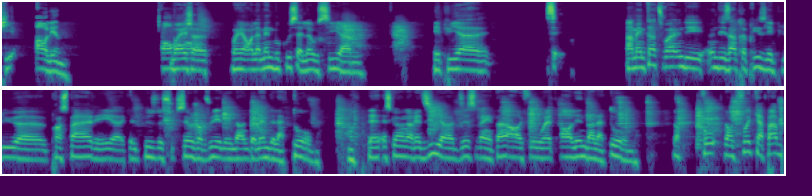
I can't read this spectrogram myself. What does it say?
puis all in. On, ouais, je, ouais, on l'amène beaucoup celle-là aussi. Euh, et puis, euh, en même temps, tu vois, une des, une des entreprises les plus euh, prospères et qui a le plus de succès aujourd'hui est dans le domaine de la tourbe. Est-ce qu'on aurait dit il y a 10, 20 ans, ah, il faut être all-in dans la tourbe? Donc, faut, il faut être capable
